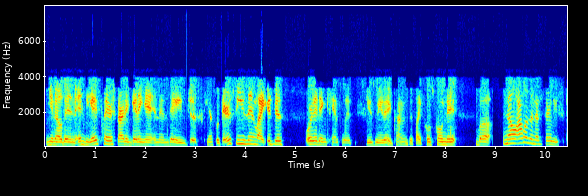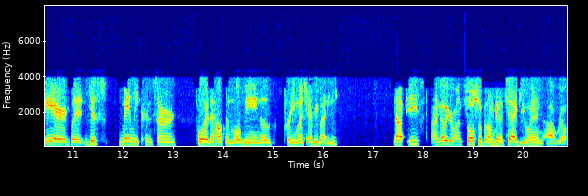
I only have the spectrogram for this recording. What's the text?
you know, then NBA players started getting it and then they just canceled their season. Like it just, or they didn't cancel it, excuse me, they kind of just like postponed it. But no, I wasn't necessarily scared, but just mainly concerned for the health and well-being of pretty much everybody. Now, East, I know you're on social, but I'm going to tag you in uh, real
